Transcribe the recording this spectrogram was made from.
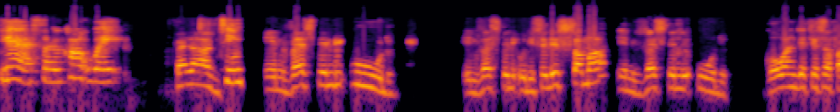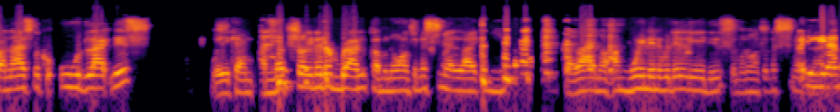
yeah, so can't wait. Fellas, Team invest in the oud. Invest in the oud. You see this summer, invest in the oud. Go and get yourself a nice little oud like this. Where you can I'm not sure you the brand because I don't want to smell like me. right now I'm winning with the ladies, so I don't want to smell like Yes,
